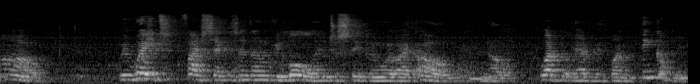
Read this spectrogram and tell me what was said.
oh, we wait five seconds, and then we lull into sleep, and we're like, oh no, what will everyone think of me?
